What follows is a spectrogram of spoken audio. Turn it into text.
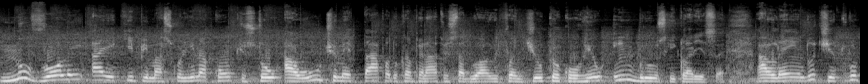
No vôlei, a equipe masculina conquistou a última etapa do Campeonato Estadual Infantil que ocorreu em Brusque, Clarissa. Além do título,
